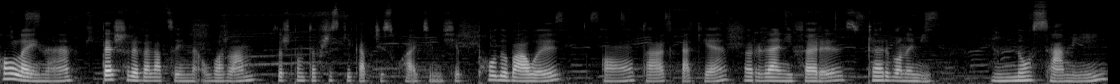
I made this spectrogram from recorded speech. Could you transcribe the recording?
Kolejne, też rewelacyjne uważam. Zresztą te wszystkie kapcie, słuchajcie, mi się podobały. O, tak, takie renifery z czerwonymi nosami.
